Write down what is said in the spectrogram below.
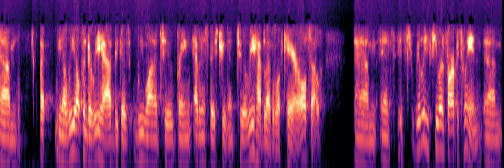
Um, but you know, we opened a rehab because we wanted to bring evidence-based treatment to a rehab level of care also. Um, and it's, it's really few and far between um,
